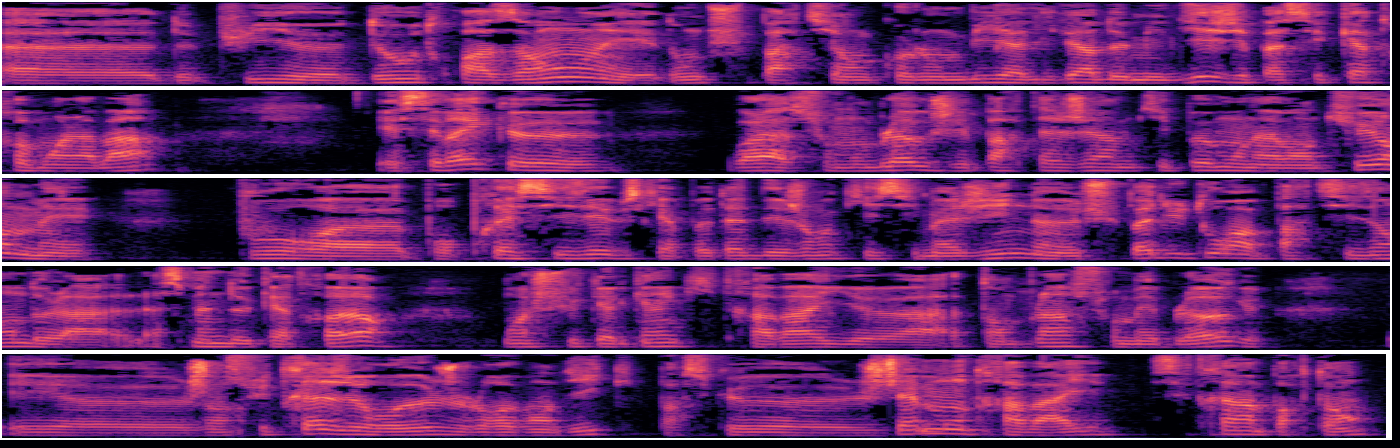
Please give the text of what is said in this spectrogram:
euh, depuis euh, deux ou trois ans et donc je suis parti en Colombie à l'hiver 2010. J'ai passé quatre mois là-bas et c'est vrai que, voilà, sur mon blog, j'ai partagé un petit peu mon aventure, mais pour euh, pour préciser parce qu'il y a peut-être des gens qui s'imaginent, euh, je suis pas du tout un partisan de la, la semaine de 4 heures. Moi, je suis quelqu'un qui travaille euh, à temps plein sur mes blogs et j'en suis très heureux, je le revendique parce que j'aime mon travail, c'est très important.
